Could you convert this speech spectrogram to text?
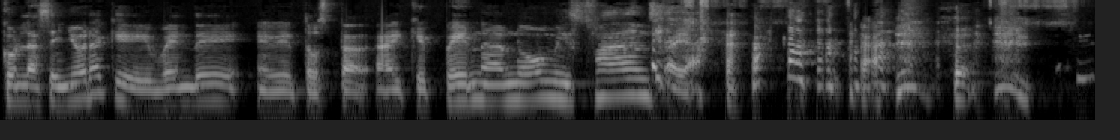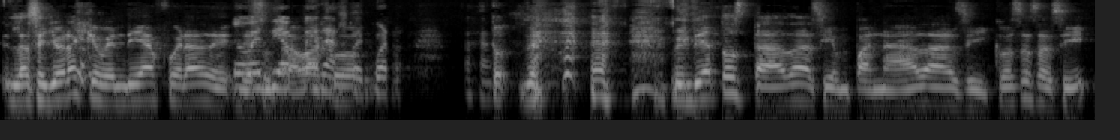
con la señora que vende eh, tostada. Ay, qué pena, no, mis fans. la señora que vendía fuera de, de su trabajo. Vendía tostadas y empanadas y cosas así,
